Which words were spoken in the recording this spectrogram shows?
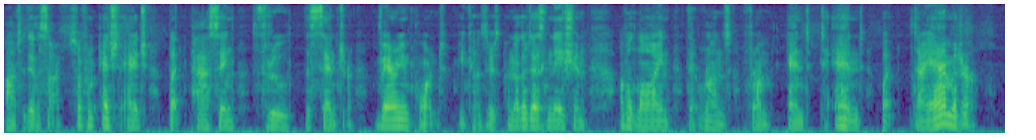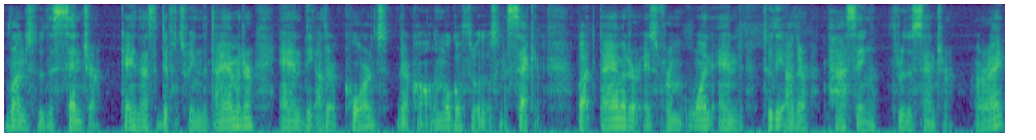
uh, to the other side. So from edge to edge, but passing through the center. Very important because there's another designation of a line that runs from end to end, but diameter runs through the center. Okay, and that's the difference between the diameter and the other chords they're called. And we'll go through those in a second. But diameter is from one end to the other, passing through the center. All right,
